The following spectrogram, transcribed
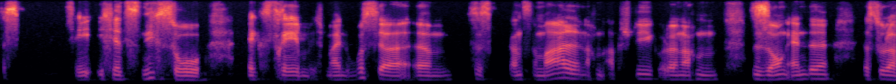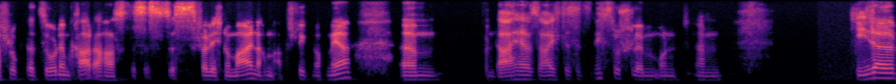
das sehe ich jetzt nicht so extrem. Ich meine, du musst ja, ähm, es ist ganz normal nach dem Abstieg oder nach dem Saisonende, dass du da Fluktuation im Kader hast. Das ist, das ist völlig normal, nach dem Abstieg noch mehr. Ähm, von daher sage ich das jetzt nicht so schlimm. Und ähm, jeder,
